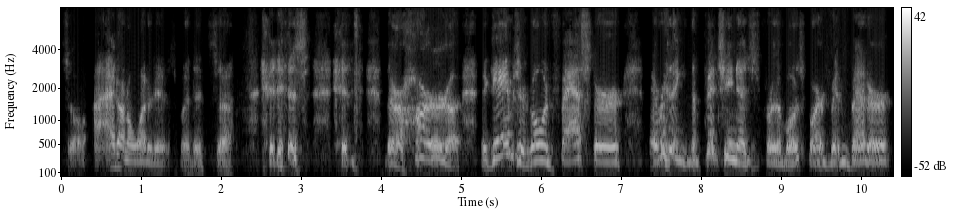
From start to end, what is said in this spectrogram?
So I don't know what it is, but it's uh, it is it, they're harder. To, the games are going faster. Everything the pitching has for the most part been better,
